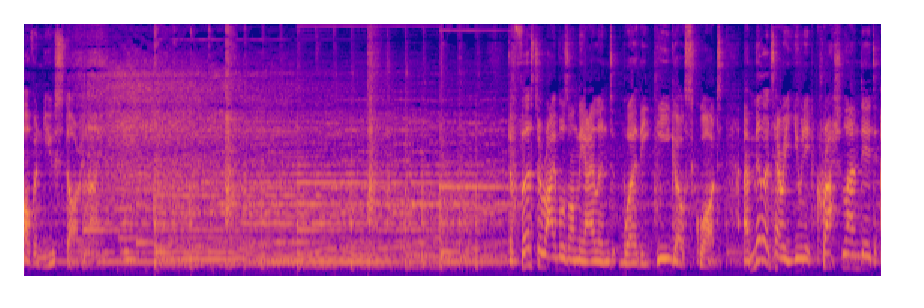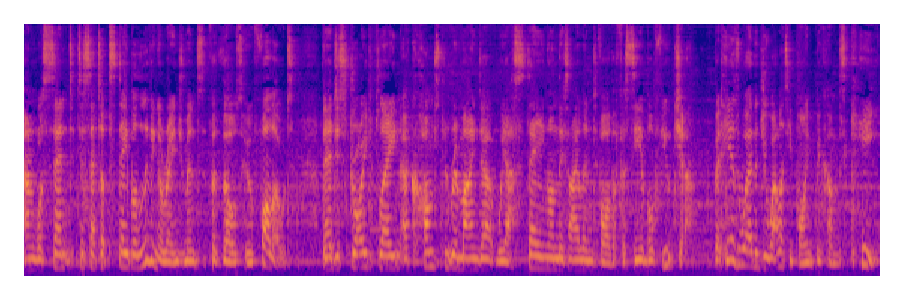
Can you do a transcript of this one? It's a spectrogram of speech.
of a new storyline. First arrivals on the island were the Ego Squad. A military unit crash landed and was sent to set up stable living arrangements for those who followed. Their destroyed plane a constant reminder we are staying on this island for the foreseeable future. But here's where the duality point becomes key.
